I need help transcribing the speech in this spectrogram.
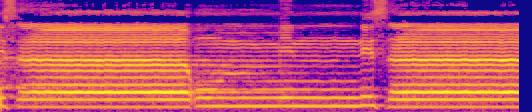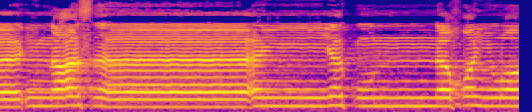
نساء من نساء عسى أن يكن خيرا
